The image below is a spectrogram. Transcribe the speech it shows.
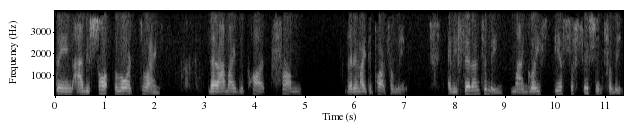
thing I besought the Lord thrice, that I might depart from, that it might depart from me. And he said unto me, My grace is sufficient for thee,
